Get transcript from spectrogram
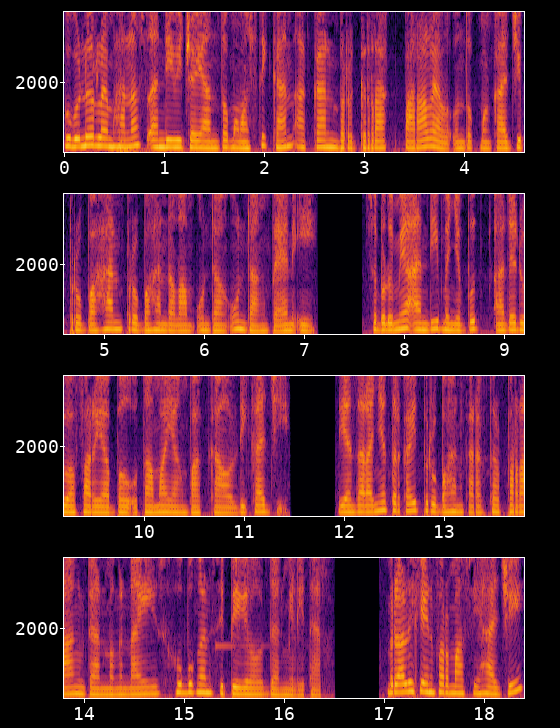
Gubernur Lemhanas Andi Wijayanto memastikan akan bergerak paralel untuk mengkaji perubahan-perubahan dalam Undang-Undang TNI. Sebelumnya Andi menyebut ada dua variabel utama yang bakal dikaji. Di antaranya terkait perubahan karakter perang dan mengenai hubungan sipil dan militer. Beralih ke informasi haji,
